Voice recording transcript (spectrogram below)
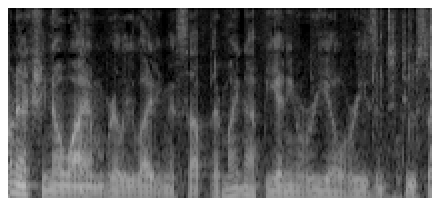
don't actually know why I'm really lighting this up. There might not be any real reason to do so.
